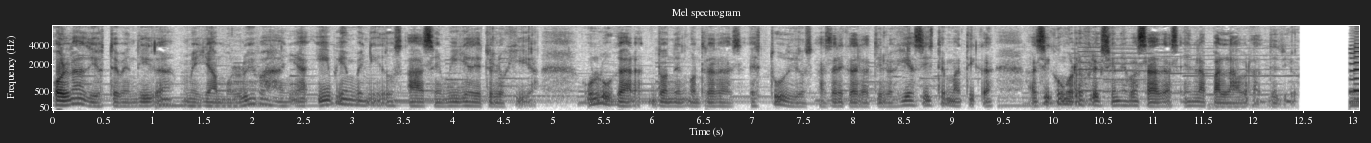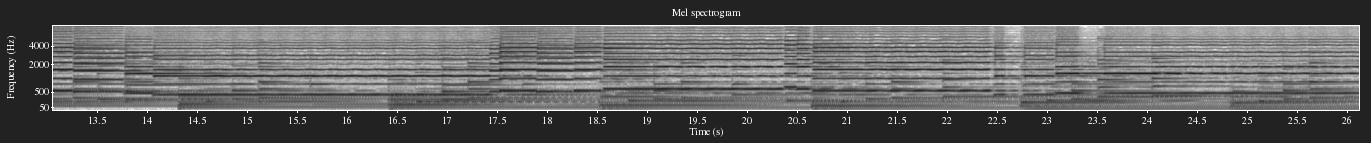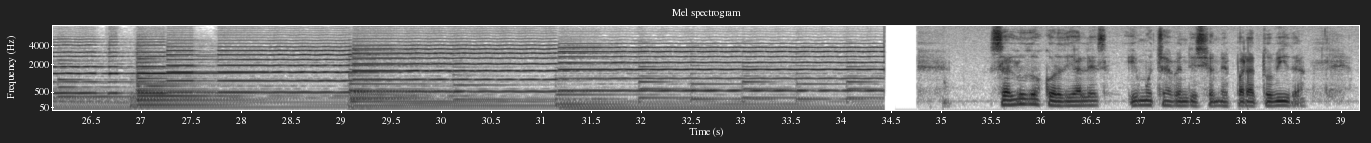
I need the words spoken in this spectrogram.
Hola, Dios te bendiga. Me llamo Luis Bajaña y bienvenidos a Semillas de Teología, un lugar donde encontrarás estudios acerca de la teología sistemática, así como reflexiones basadas en la palabra de Dios. Saludos cordiales y muchas bendiciones para tu vida.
